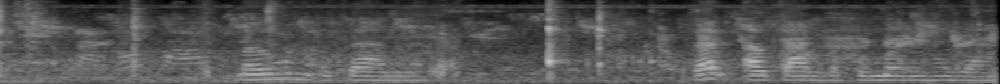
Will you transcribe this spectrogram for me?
ิดมือมาเอาการนล้วเอาการกับคุณเมือให้ยาย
